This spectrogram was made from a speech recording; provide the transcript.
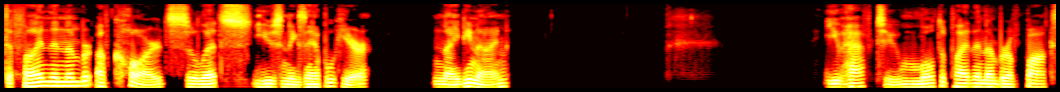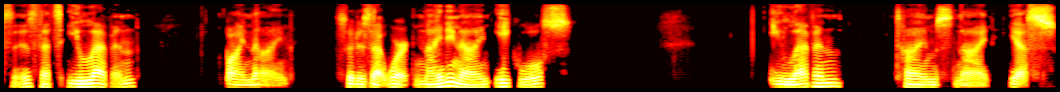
Define the number of cards, so let's use an example here, 99 you have to multiply the number of boxes, that's 11, by 9. So does that work? 99 equals 11 times 9. Yes.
